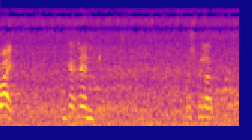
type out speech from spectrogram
Right, I'm getting in. Wish me luck.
